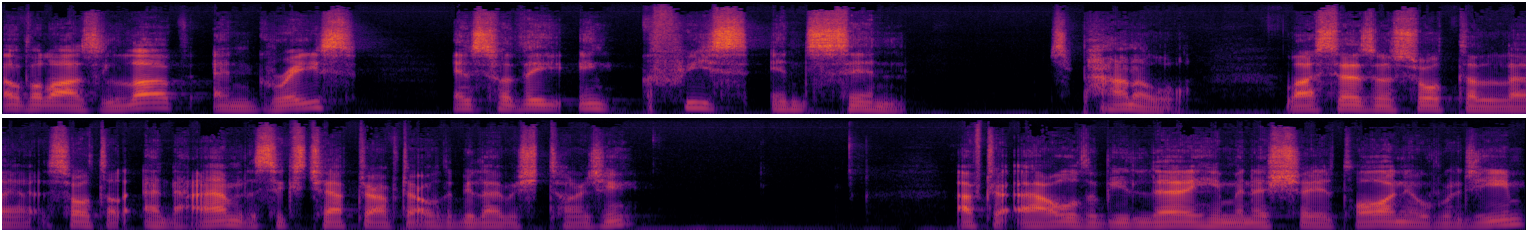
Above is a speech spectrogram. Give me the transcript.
of Allah's love and grace. And so they increase in sin. SubhanAllah. Allah says in Surah Al-An'am, the sixth chapter after A'udhu Billahi Minash after أعوذ بالله من الشيطان الرجيم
